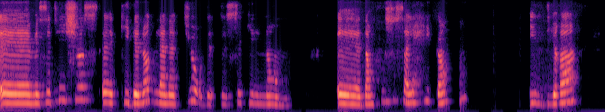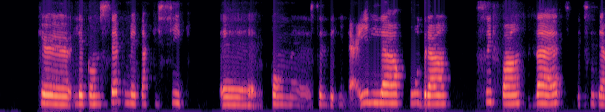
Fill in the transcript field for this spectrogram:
euh, mais c'est une chose euh, qui dénote la nature de, ce qu'il nomme. Et dans Fusus al-Hikam, il dira que les concepts métaphysiques euh, comme celle de illa, qudra, sifa, dhat, etc.,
